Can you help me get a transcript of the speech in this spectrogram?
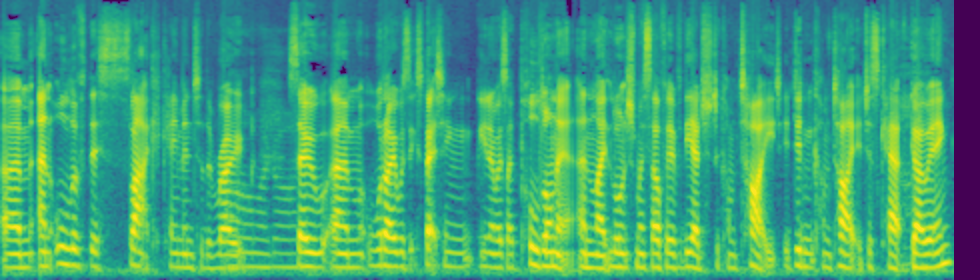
um, and all of this slack came into the rope Oh my God. so um, what I was expecting, you know, as I pulled on it and like launched myself over the edge to come tight, it didn't come tight. It just kept going.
